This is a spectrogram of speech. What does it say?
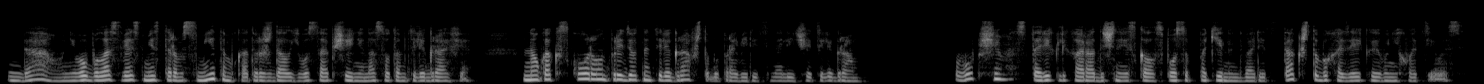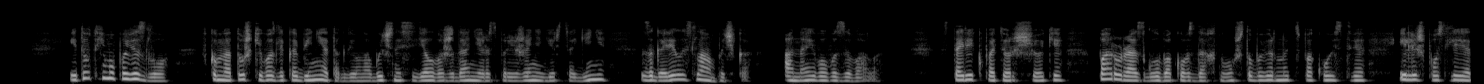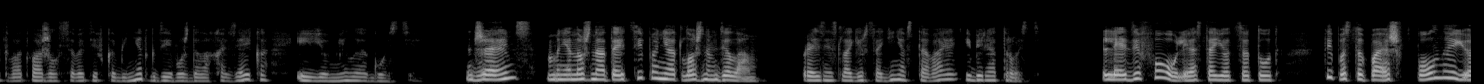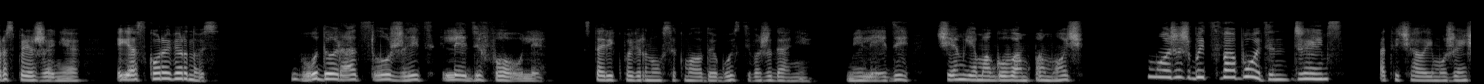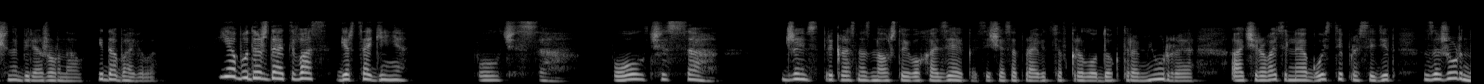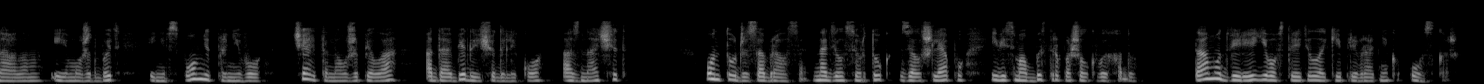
Да, у него была связь с мистером Смитом, который ждал его сообщения на сотом телеграфе. Но как скоро он придет на телеграф, чтобы проверить наличие телеграмм? В общем, старик лихорадочно искал способ покинуть дворец так, чтобы хозяйка его не хватилась. И тут ему повезло. В комнатушке возле кабинета, где он обычно сидел в ожидании распоряжения герцогини, загорелась лампочка. Она его вызывала. Старик потер щеки, пару раз глубоко вздохнул, чтобы вернуть спокойствие, и лишь после этого отважился войти в кабинет, где его ждала хозяйка и ее милая гостья. «Джеймс, мне нужно отойти по неотложным делам», — произнесла герцогиня, вставая и беря трость. «Леди Фоули остается тут. Ты поступаешь в полное ее распоряжение. Я скоро вернусь». «Буду рад служить, леди Фоули», — старик повернулся к молодой гости в ожидании. «Миледи, чем я могу вам помочь?» «Можешь быть свободен, Джеймс», — отвечала ему женщина, беря журнал, и добавила. «Я буду ждать вас, герцогиня». Полчаса, полчаса. Джеймс прекрасно знал, что его хозяйка сейчас отправится в крыло доктора Мюррея, а очаровательная гостья просидит за журналом и, может быть, и не вспомнит про него. Чай-то она уже пила, а до обеда еще далеко, а значит... Он тут же собрался, надел сюртук, взял шляпу и весьма быстро пошел к выходу. Там у дверей его встретил лакей-привратник Оскар.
